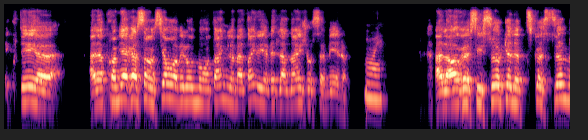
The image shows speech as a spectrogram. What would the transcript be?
Écoutez, à la première ascension en vélo de montagne, le matin, il y avait de la neige au sommet. Là. Alors, c'est sûr que le petit costume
